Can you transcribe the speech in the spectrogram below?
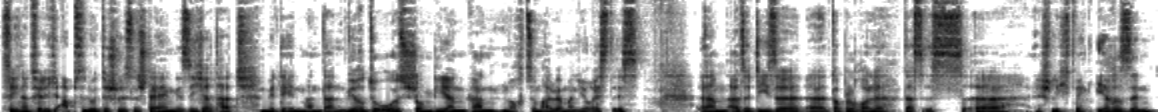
sich natürlich absolute Schlüsselstellen gesichert hat, mit denen man dann virtuos jonglieren kann, noch zumal wenn man Jurist ist. Ähm, also diese äh, Doppelrolle, das ist äh, schlichtweg Irrsinn.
